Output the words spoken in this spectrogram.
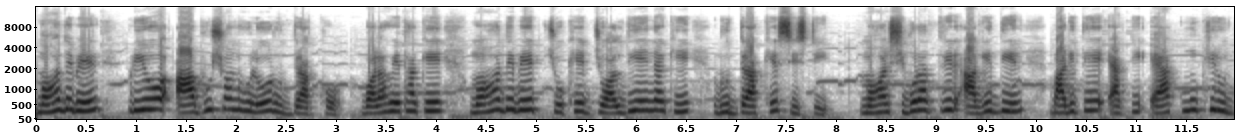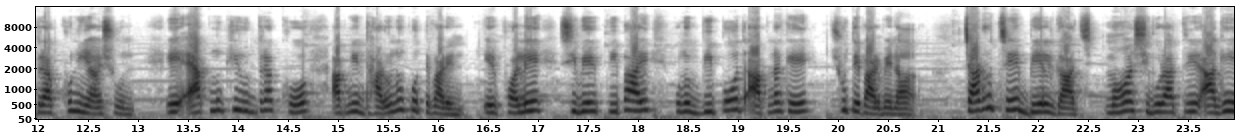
মহাদেবের প্রিয় আভূষণ হলো রুদ্রাক্ষ। বলা হয়ে থাকে, মহাদেবের চোখের জল দিয়েই নাকি রুদ্রাক্ষের সৃষ্টি। মহাশিবরাত্রির আগের দিন বাড়িতে একটি একমুখী রুদ্রাক্ষ নিয়ে আসুন। এই একমুখী রুদ্রাক্ষ আপনি ধারণও করতে পারেন। এর ফলে শিবের কৃপায় কোনো বিপদ আপনাকে ছুতে পারবে না। চার হচ্ছে বেল গাছ। মহাশিবরাত্রির আগে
